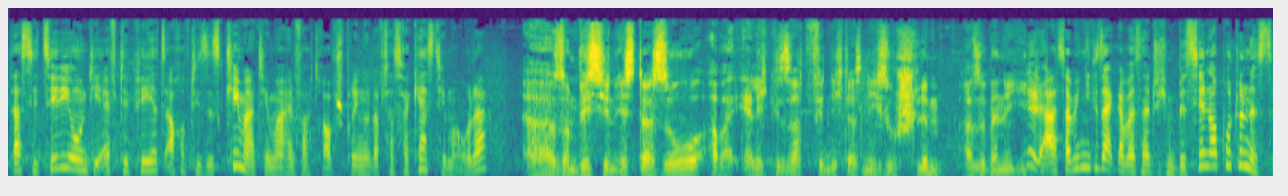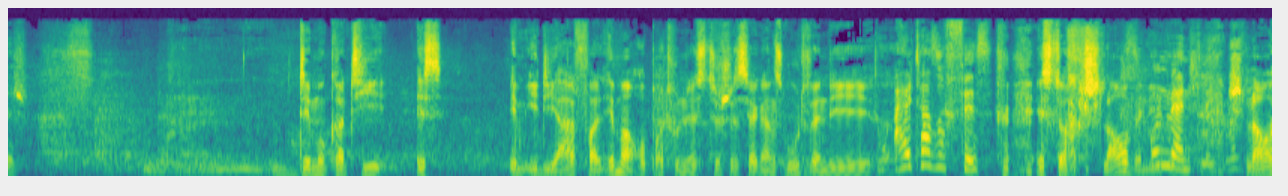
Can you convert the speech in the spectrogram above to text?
dass die CDU und die FDP jetzt auch auf dieses Klimathema einfach draufspringen und auf das Verkehrsthema, oder? Äh, so ein bisschen ist das so, aber ehrlich gesagt finde ich das nicht so schlimm. Also wenn eine Nö, das habe ich nicht gesagt, aber es ist natürlich ein bisschen opportunistisch. Demokratie ist im Idealfall immer opportunistisch. Ist ja ganz gut, wenn die. Du alter Sophist. Ist doch schlau, wenn die. Unmenschlich. Schlau,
